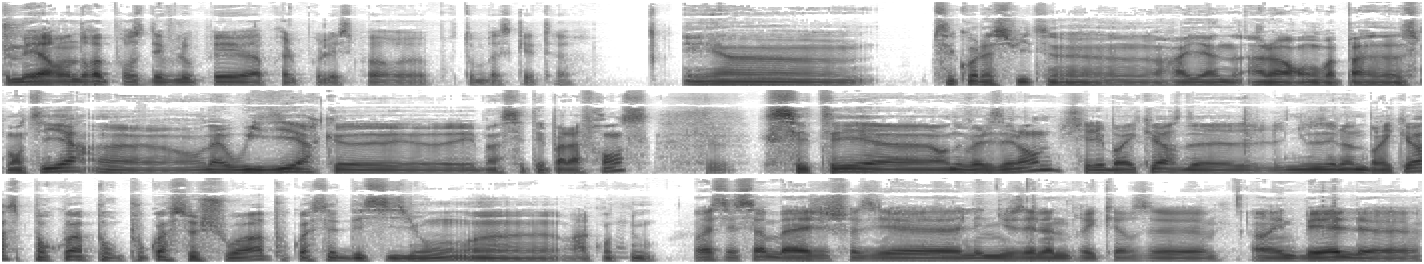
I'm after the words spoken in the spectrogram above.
le meilleur endroit pour se développer après le pôle sport euh, pour tout basketteur. Et euh, c'est quoi la suite, Ryan? Alors, on va pas se mentir. on a ouï dire que eh ben, c'était pas la France. C'était euh, en Nouvelle-Zélande, chez les Breakers, de, les New Zealand Breakers. Pourquoi, pour- pourquoi ce choix? Pourquoi cette décision? Raconte-nous. Ouais, c'est ça. Bah, j'ai choisi les New Zealand Breakers en NBL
